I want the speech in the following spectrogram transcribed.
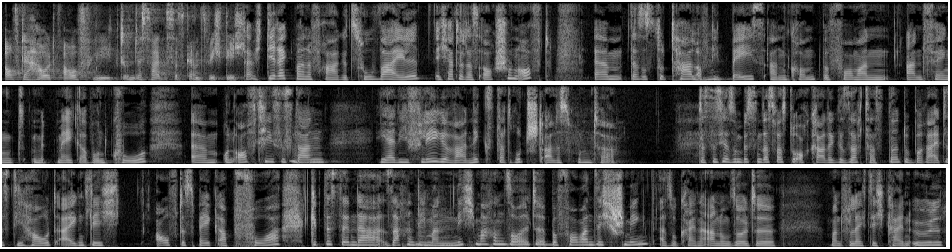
auf der Haut aufliegt. Und deshalb ist das ganz wichtig. Da habe ich direkt mal eine Frage zu, weil ich hatte das auch schon oft, ähm, dass es total mhm. auf die Base ankommt, bevor man anfängt mit Make-up und Co. Ähm, und oft hieß es dann, mhm. ja, die Pflege war nix, das rutscht alles runter. Das ist ja so ein bisschen das, was du auch gerade gesagt hast. Ne? Du bereitest die Haut eigentlich auf das Make-up vor. Gibt es denn da Sachen, die man mhm. nicht machen sollte, bevor man sich schminkt? Also keine Ahnung, sollte man vielleicht sich kein Öl,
